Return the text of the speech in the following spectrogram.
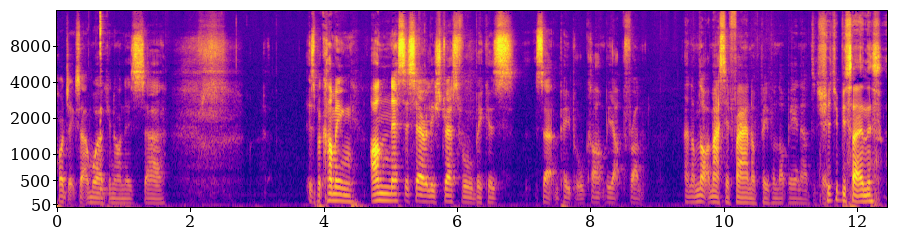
projects that I'm working on is uh, is becoming unnecessarily stressful because certain people can't be up front and I'm not a massive fan of people not being able to. Should you be saying this?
